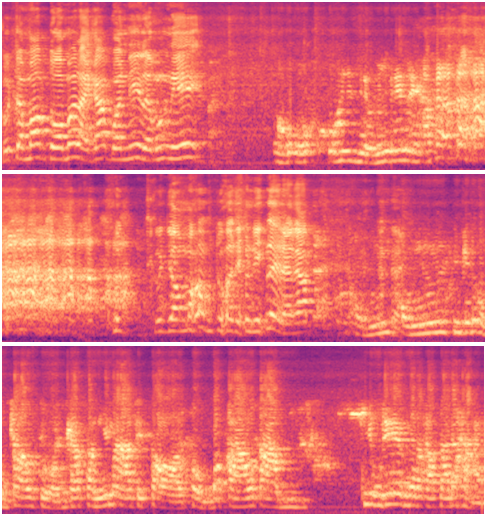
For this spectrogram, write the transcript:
คุณจะมอบตัวเมื่อไหร่ครับ วันนี้หรือพรุ่งนี้ โอ้โหโอ้ยเดี๋ยวนี้ได้เลยครับ คุณคุณยอมมอบตัวเดี๋ยวนี้เลยนะครับ ผมผมจริงๆผมชาวสวนครับ ตอนนี้มาติดต่อส่งมะพร้าวตามที่กรุงเทพเนี่ยแหละครับร้านอาหาร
